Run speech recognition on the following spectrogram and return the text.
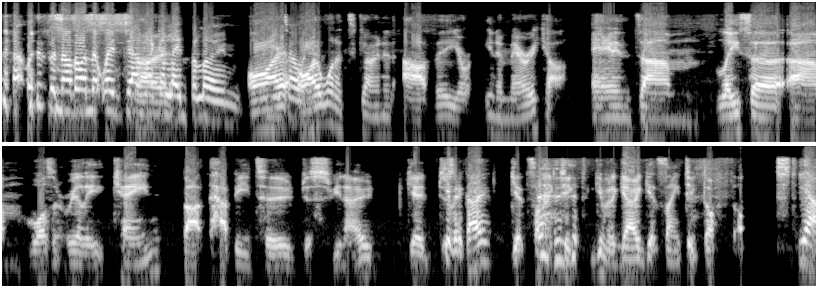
that was another one that went down like a lead balloon. I, I wanted to go in an RV or in America, and um, Lisa um, wasn't really keen, but happy to just you know get Give it a go. get something ticked, give it a go, get something ticked off. The list. Yeah.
